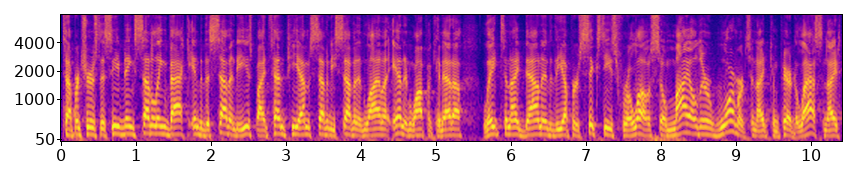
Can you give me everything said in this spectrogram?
Temperatures this evening settling back into the 70s by 10 p.m. 77 in Lima and in Wapakoneta. Late tonight down into the upper 60s for a low, so milder, warmer tonight compared to last night.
